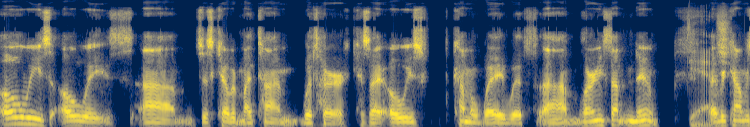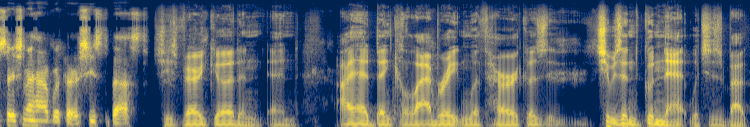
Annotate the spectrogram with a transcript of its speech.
always, always um, just covered my time with her because I always come away with um, learning something new. Yeah, every she, conversation I have with her, she's the best. She's very good, and and I had been collaborating with her because she was in Gwinnett, which is about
